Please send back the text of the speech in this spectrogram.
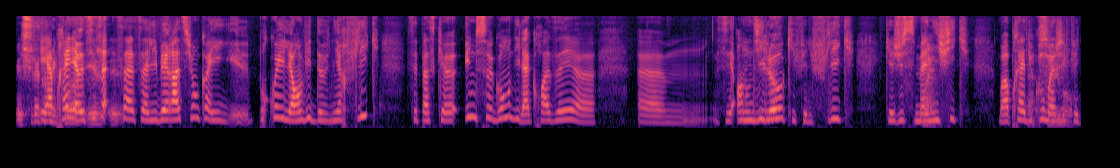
Mais je suis d'accord Et après, il y a aussi et sa, je- sa- sa libération quand il. Pourquoi il a envie de devenir flic? C'est parce que une seconde, il a croisé. euh, euh, c'est Andy Lo qui fait le flic, qui est juste magnifique. Bon après, du coup, moi j'ai fait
